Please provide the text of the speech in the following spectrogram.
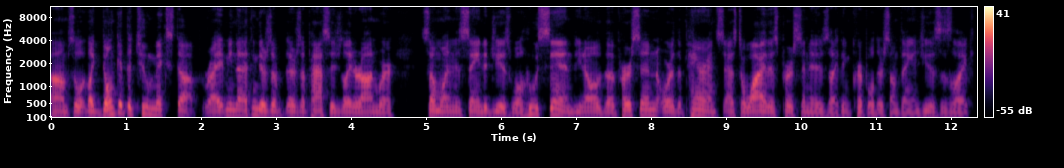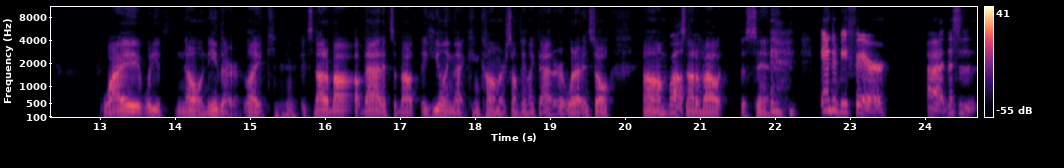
Um, so like don't get the two mixed up, right? I mean, I think there's a there's a passage later on where someone is saying to Jesus, "Well, who sinned? You know, the person or the parents as to why this person is, I think, crippled or something." And Jesus is like, "Why? What do you know? Neither. Like, mm-hmm. it's not about that. It's about the healing that can come, or something like that, or whatever." And so, um, well, it's not about the sin. and to be fair, uh, this is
